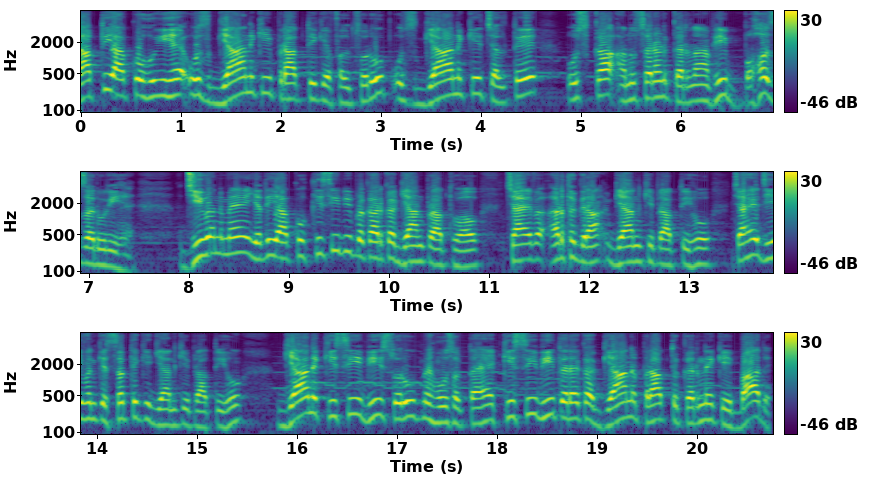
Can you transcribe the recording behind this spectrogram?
प्राप्ति आपको हुई है, उस ज्ञान की प्राप्ति के फलस्वरूप, उस ज्ञान के चलते उसका अनुसरण करना भी बहुत ज़रूरी है। जीवन में यदि आपको किसी भी प्रकार का ज्ञान प्राप्त हुआ हो, चाहे वह अर्थ ज्ञान की प्राप्ति हो, चाहे जीवन के सत्य की ज्ञान की प्राप्ति हो, ज्ञान किसी भी स्वरूप में हो सकता है। किसी भी तरह का ज्ञान प्राप्त करने के बाद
